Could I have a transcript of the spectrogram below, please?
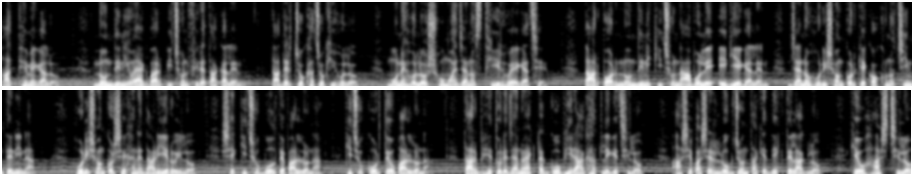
হাত থেমে গেল। নন্দিনীও একবার পিছন ফিরে তাকালেন। তাদের চোখাচোখি হল। মনে হলো সময় যেন স্থির হয়ে গেছে। তারপর নন্দিনী কিছু না বলে এগিয়ে গেলেন, যেন হরিশঙ্করকে কখনো চিনতেনি না। হরিশঙ্কর সেখানে দাঁড়িয়ে রইল। সে কিছু বলতে পারল না, কিছু করতেও পারল না। তার ভেতরে যেন একটা গভীর আঘাত লেগেছিল। আশেপাশের লোকজন তাকে দেখতে লাগল। কেউ হাসছিল,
